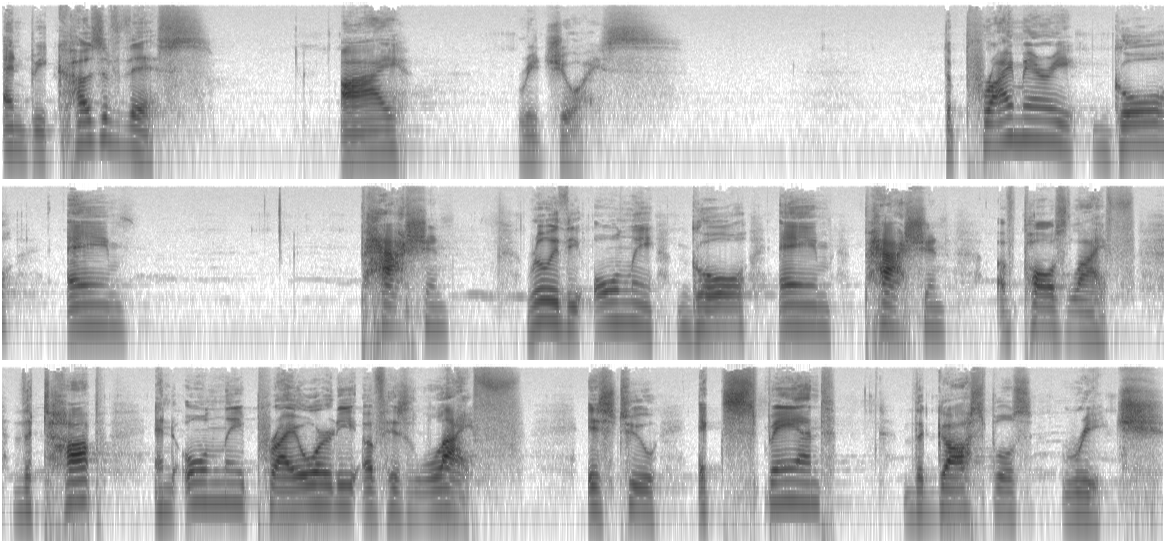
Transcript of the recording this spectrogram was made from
and because of this, I rejoice. The primary goal, aim, passion, really the only goal, aim, passion of Paul's life, the top and only priority of his life is to expand the gospel's reach.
